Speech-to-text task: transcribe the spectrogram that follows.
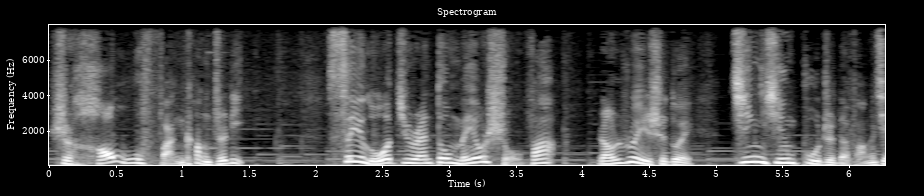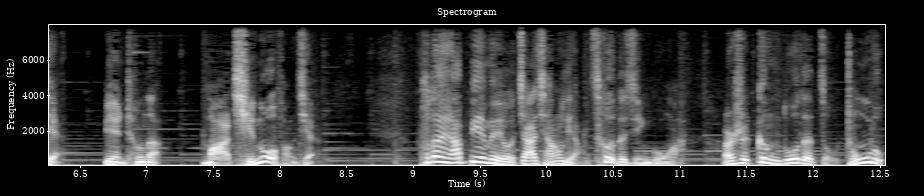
是毫无反抗之力，C 罗居然都没有首发，让瑞士队精心布置的防线变成了马奇诺防线，葡萄牙并没有加强两侧的进攻啊，而是更多的走中路。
